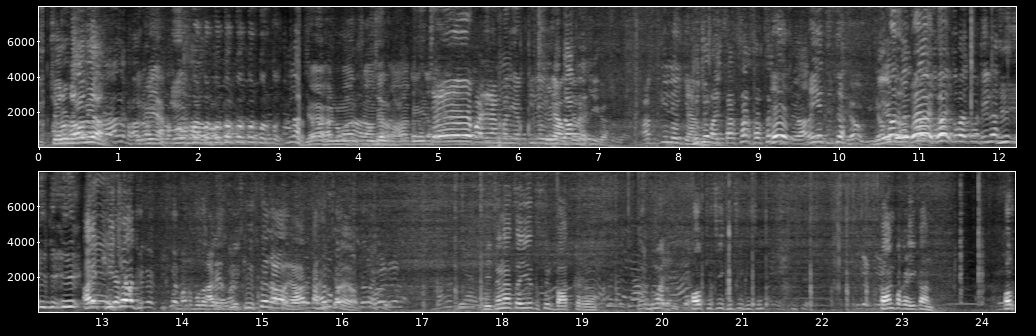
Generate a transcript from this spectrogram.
चलो उठाओ भैया। जय हनुमान जय बजरंग बली अब की ले जाओ अब की ले जाओ। खींचो भाई सर सर सर सर। अरे खींचो। अरे खींचते जाओ यार कहाँ रुक रहे हो? खींचना चाहिए तो सिर्फ़ बात कर रहे हो। और खींची खींची खींची कान पकड़िए कान। और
